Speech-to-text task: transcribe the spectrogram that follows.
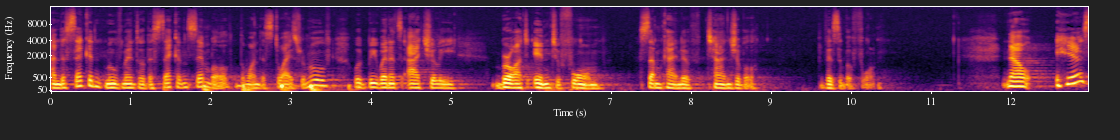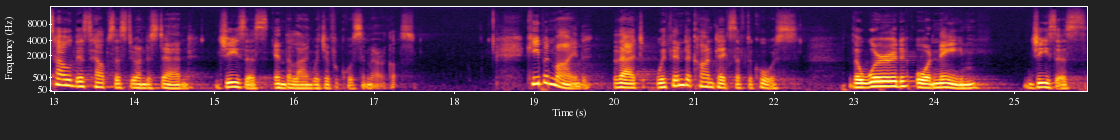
And the second movement or the second symbol, the one that's twice removed, would be when it's actually brought into form, some kind of tangible, visible form. Now, here's how this helps us to understand Jesus in the language of A Course in Miracles. Keep in mind that within the context of the Course, the word or name, Jesus,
